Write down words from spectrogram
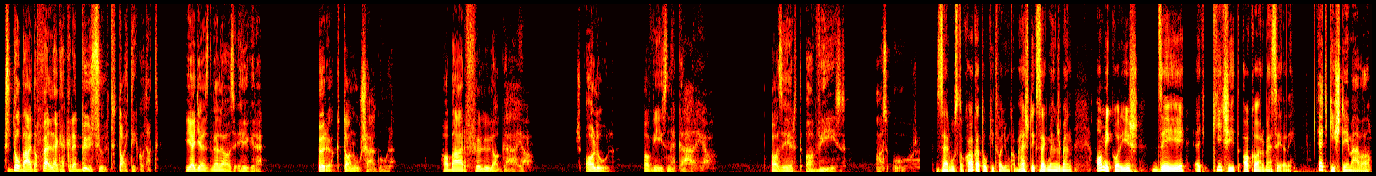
s dobáld a fellegekre bűszült tajtékodat. Jegyezd vele az égre, örök tanúságul, ha bár fölül a gája, s alul a víznek kárja. Azért a víz az Úr. Szervusztok hallgatók, itt vagyunk a második szegmensben, amikor is Z egy kicsit akar beszélni. Egy kis témával.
